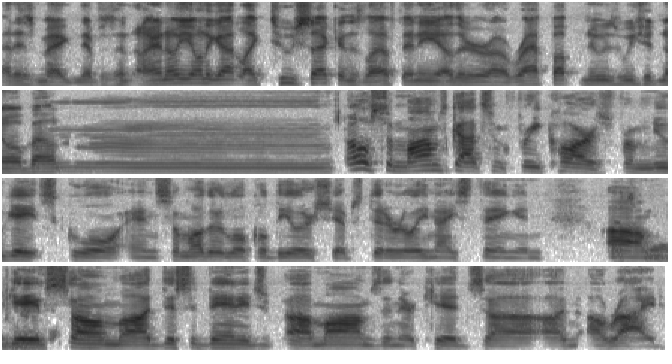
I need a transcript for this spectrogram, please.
That is magnificent. I know you only got like two seconds left. Any other uh, wrap up news we should know about? Mm, Um, oh, some moms got some free cars from Newgate School, and some other local dealerships did a really nice thing and um, gave some uh, disadvantaged uh, moms and their kids uh, a, a ride.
